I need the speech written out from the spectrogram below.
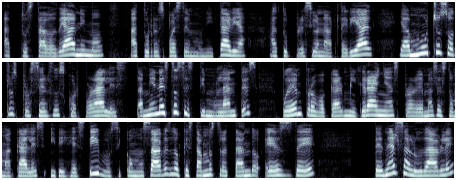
a tu estado de ánimo, a tu respuesta inmunitaria, a tu presión arterial y a muchos otros procesos corporales. También estos estimulantes pueden provocar migrañas, problemas estomacales y digestivos. Y como sabes, lo que estamos tratando es de tener saludable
